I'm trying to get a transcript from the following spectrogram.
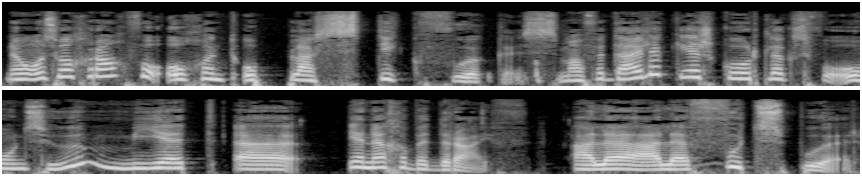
Nou ons wil graag vir oggend op plastiek fokus, maar verduidelik eers kortliks vir ons hoe meet 'n uh, enige bedryf hulle hulle voetspoor.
